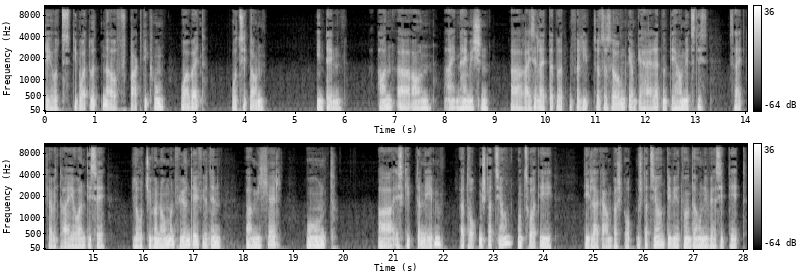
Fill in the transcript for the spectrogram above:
Die hat, die war dort auf Praktikum Arbeit hat sie dann in den an, äh, an einheimischen äh, Reiseleiter dort verliebt sozusagen. Die haben geheiratet und die haben jetzt das, seit, glaube ich, drei Jahren diese Lodge übernommen, führende für den äh, Michael. Und äh, es gibt daneben eine Troppenstation, und zwar die, die Lagamba Troppenstation, die wird von der Universität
